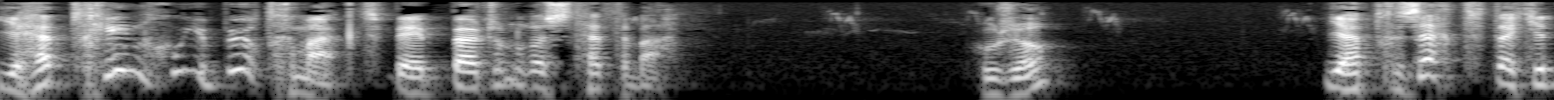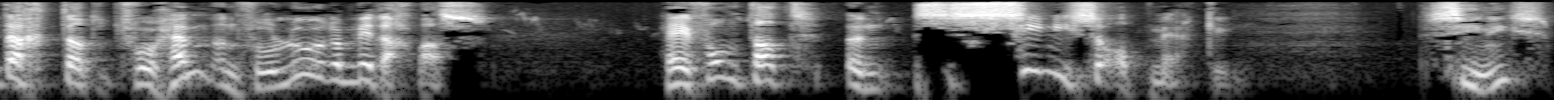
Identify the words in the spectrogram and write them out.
Je hebt geen goede beurt gemaakt bij buitenrust Hettema. Hoezo? Je hebt gezegd dat je dacht dat het voor hem een verloren middag was. Hij vond dat een cynische opmerking. Cynisch?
